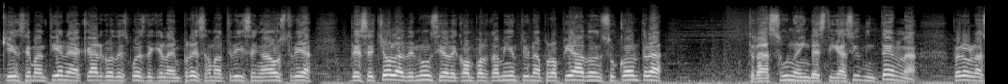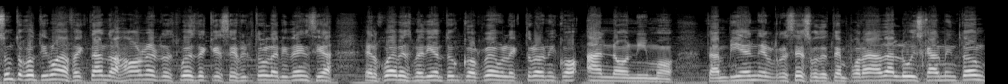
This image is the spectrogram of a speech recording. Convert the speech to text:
quien se mantiene a cargo después de que la empresa matriz en Austria desechó la denuncia de comportamiento inapropiado en su contra tras una investigación interna, pero el asunto continúa afectando a Horner después de que se filtró la evidencia el jueves mediante un correo electrónico anónimo. También el receso de temporada, Lewis Hamilton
